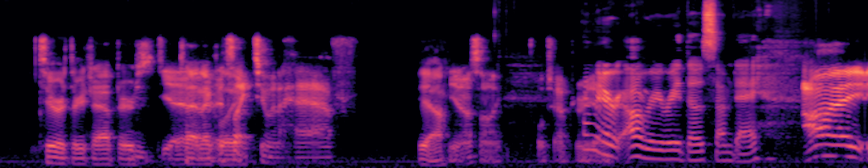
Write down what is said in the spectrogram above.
two or three chapters. yeah, technically. it's like two and a half. yeah. You know, it's not like a full chapter. I'm yeah. gonna I'll reread those someday. I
